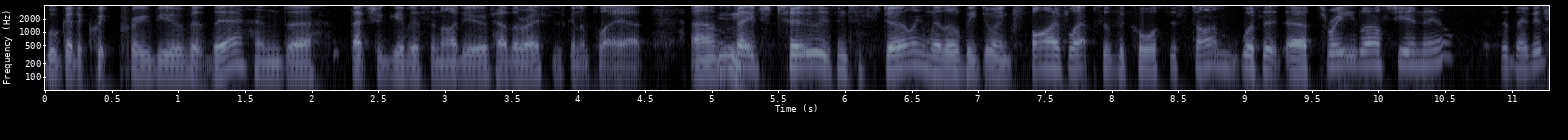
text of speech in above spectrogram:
we'll get a quick preview of it there, and uh, that should give us an idea of how the race is going to play out. Um, Hmm. Stage two is into Stirling, where they'll be doing five laps of the course this time. Was it uh, three last year, Neil, that they did?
